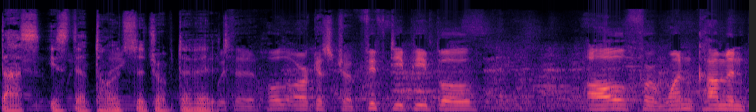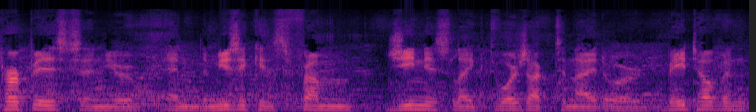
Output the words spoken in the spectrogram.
das ist der tollste Job der Welt. All for one common purpose, and you and the music is from genius like Dvorak tonight or Beethoven.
